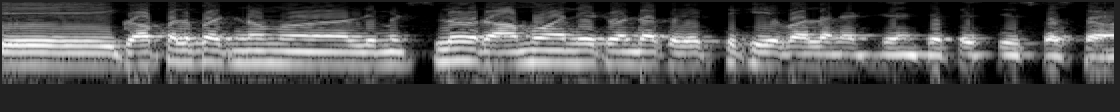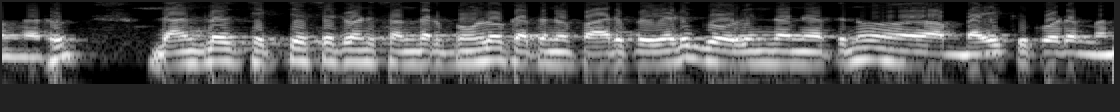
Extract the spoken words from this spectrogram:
ఈ గోపాలపట్నం లిమిట్స్లో రాము అనేటువంటి ఒక వ్యక్తికి ఇవ్వాలన్నట్టు అని చెప్పేసి తీసుకొస్తా ఉన్నారు. దాంట్లో చెక్ చేసేటువంటి సందర్భంలో ఒక అతను పారిపోయాడు. గోవింద్ అనే అతను ఆ బైక్ కూడా మన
